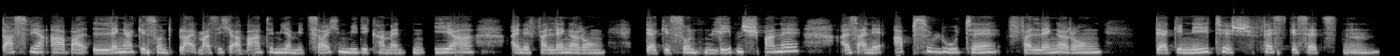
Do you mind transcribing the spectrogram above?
dass wir aber länger gesund bleiben. Also ich erwarte mir mit solchen Medikamenten eher eine Verlängerung der gesunden Lebensspanne als eine absolute Verlängerung der genetisch festgesetzten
